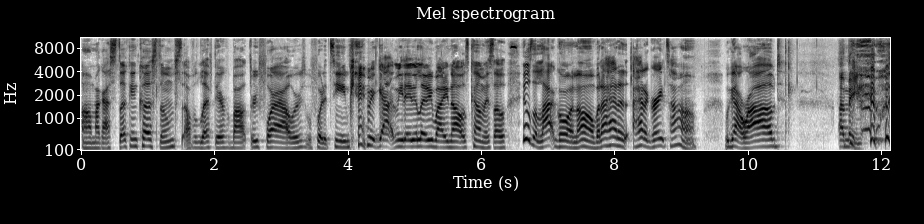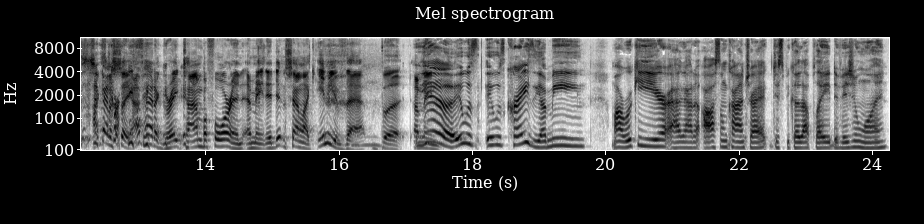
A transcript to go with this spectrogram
Um, I got stuck in customs. I was left there for about three, four hours before the team came and got me. They didn't let anybody know I was coming, so it was a lot going on. But I had a I had a great time. We got robbed. I mean, I gotta say, I've had a great time before, and I mean, it didn't sound like any of that, but I mean, yeah, it was it was crazy. I mean, my rookie year, I got an awesome contract just because I played Division One,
